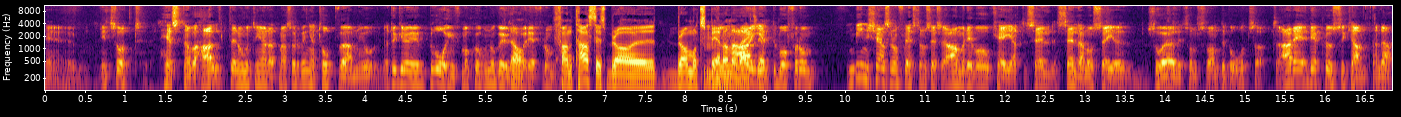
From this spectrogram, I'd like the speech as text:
Eh, inte så att hästen var halt eller någonting annat, men han sa det var ingen toppvärmning. Och jag tycker det är bra information att gå ut ja, med det. För de... Fantastiskt bra, bra mot spelarna, mm. verkligen. Ja, jättebra. För de, min känsla de flesta de säger så ja men det var okej att säl, sällan de säger så ärligt som Svante Båth. Så att, ja det, det, är plus i kanten där.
